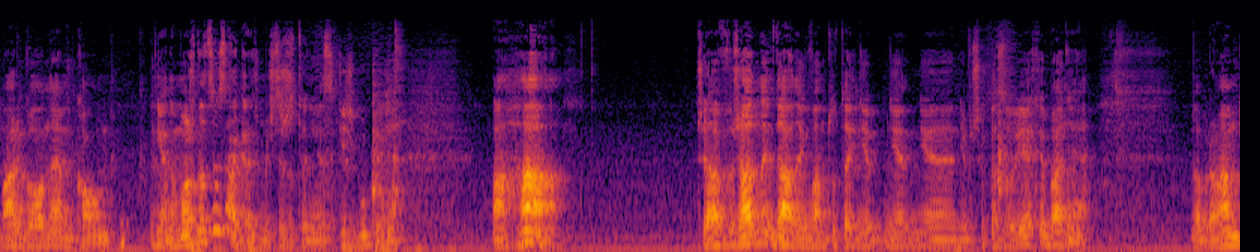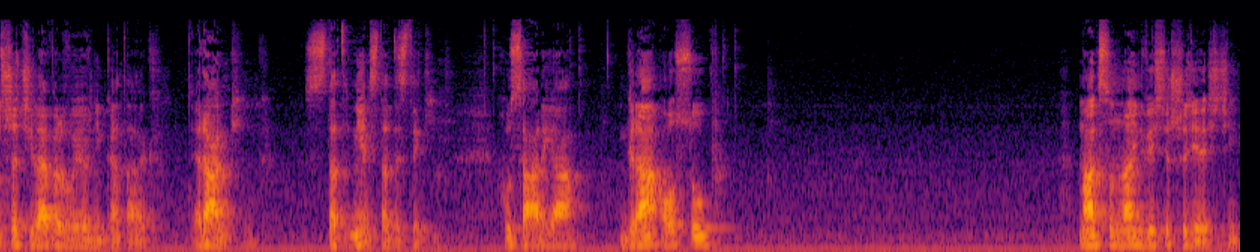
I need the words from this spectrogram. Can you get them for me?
Margonem.com. Nie, no można coś zagrać. Myślę, że to nie jest jakieś głupie, nie? Aha. Czy ja żadnych danych Wam tutaj nie, nie, nie, nie przekazuję? Chyba nie. Dobra, mam trzeci level wojownika, tak? Ranking. Stat nie, statystyki. Husaria. Gra osób. Max online 230.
